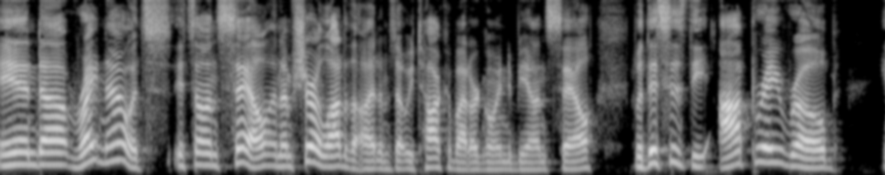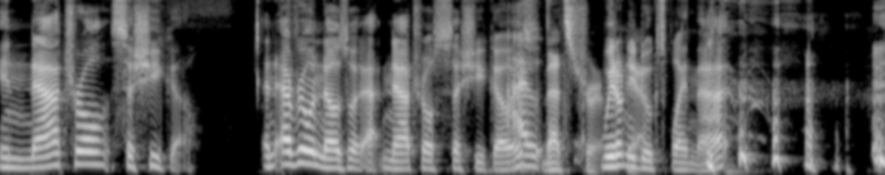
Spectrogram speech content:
And uh, right now, it's it's on sale, and I'm sure a lot of the items that we talk about are going to be on sale. But this is the Apre robe in natural sashiko, and everyone knows what natural sashiko is. I- That's true. we don't need Yeah. to explain that.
